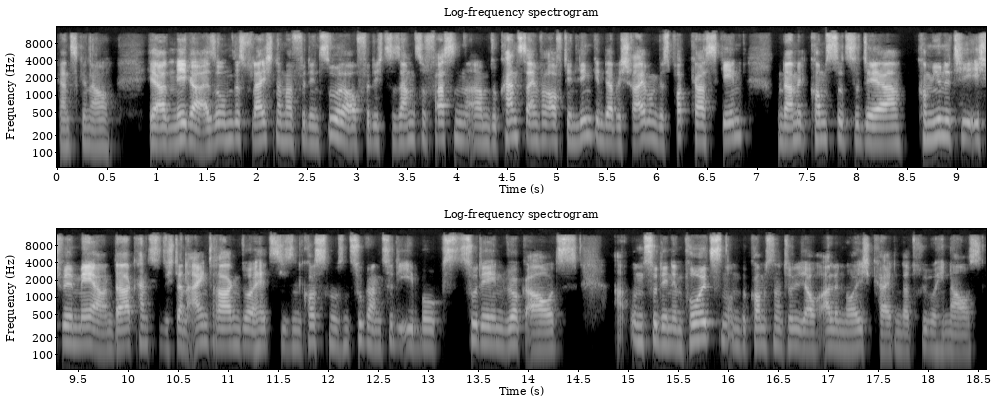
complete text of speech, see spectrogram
Ganz genau. Ja, mega. Also um das vielleicht nochmal für den Zuhörer auch für dich zusammenzufassen, ähm, du kannst einfach auf den Link in der Beschreibung des Podcasts gehen und damit kommst du zu der Community Ich will mehr. Und da kannst du dich dann eintragen. Du erhältst diesen kostenlosen Zugang zu den E-Books, zu den Workouts äh, und zu den Impulsen und bekommst natürlich auch alle Neuigkeiten darüber hinaus.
